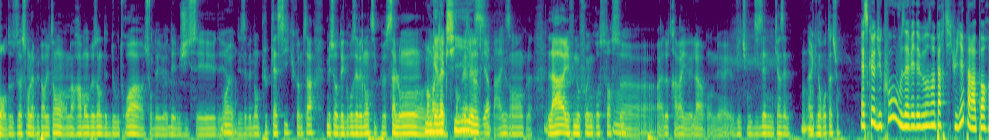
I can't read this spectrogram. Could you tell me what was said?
Bon, de toute façon, la plupart du temps, on a rarement besoin d'être deux ou trois sur des, des MJC, des, événements plus classiques comme ça, mais sur des gros événements type salon, euh, Galaxy, par exemple. Là, il nous faut une grosse force euh, de travail. Et là, on est vite une dizaine, une quinzaine, avec une rotation. Est-ce que du coup, vous avez des besoins particuliers par rapport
